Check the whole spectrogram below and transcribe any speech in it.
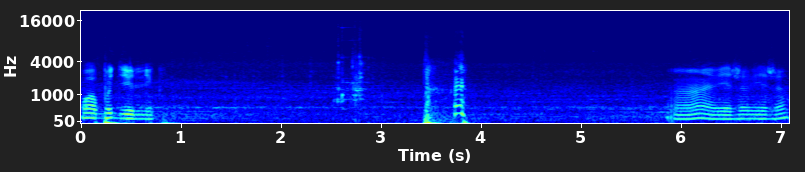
О, будильник. А, вижу, вижу.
